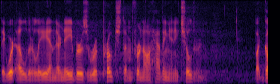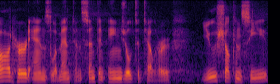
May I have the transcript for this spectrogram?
They were elderly, and their neighbors reproached them for not having any children. But God heard Anne's lament and sent an angel to tell her, You shall conceive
